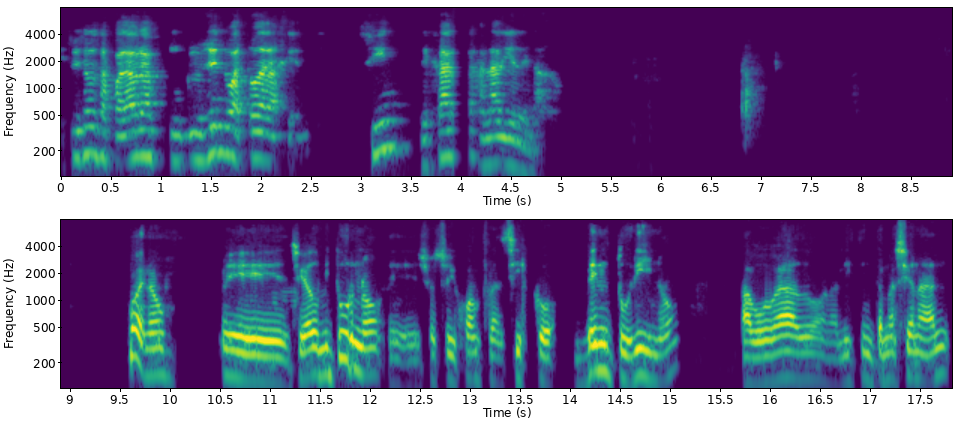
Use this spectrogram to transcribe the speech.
estoy usando esas palabras incluyendo a toda la gente, sin dejar a nadie de lado. Bueno, eh, llegado mi turno, eh, yo soy Juan Francisco Venturino, abogado, analista internacional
